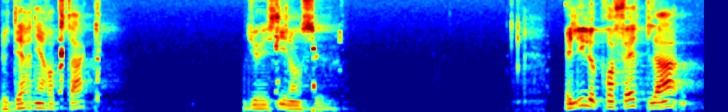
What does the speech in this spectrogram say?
dernier obstacle, Dieu est silencieux. Élie le prophète, là,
